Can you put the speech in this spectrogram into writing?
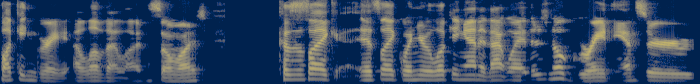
fucking great. I love that line so much because it's like it's like when you're looking at it that way, there's no great answer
